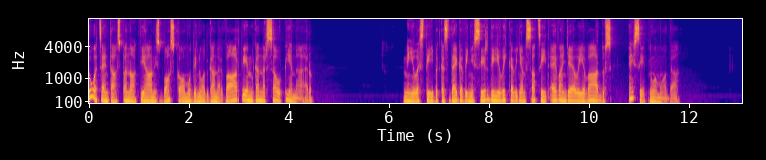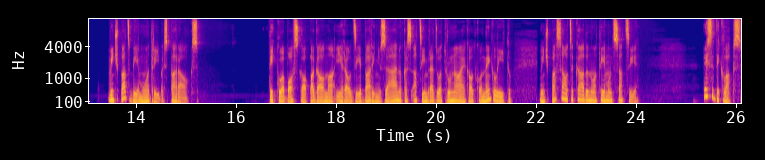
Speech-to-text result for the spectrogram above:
To centās panākt Jānis Bosko, mudinot gan ar vārdiem, gan ar savu piemēru. Mīlestība, kas dega viņa sirdī, lika viņam sacīt evaņģēlīja vārdus: Esiet nomodā! Viņš pats bija modrības paraugs. Tikko Bosko pagalmā ieraudzīja bariņu zēnu, kas acīm redzot runāja kaut ko neglītu, viņš pasauca kādu no tiem un sacīja: Esi tik labs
